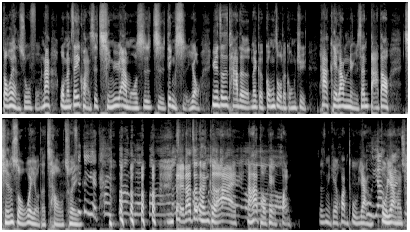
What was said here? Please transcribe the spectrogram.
都会很舒服。那我们这一款是情欲按摩师指定使用，因为这是他的那个工作的工具，它可以让女生达到前所未有的潮吹。这个也太棒了吧！对，它真的很可爱。然后它头可以换。就是你可以换不一样不一样，的头，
